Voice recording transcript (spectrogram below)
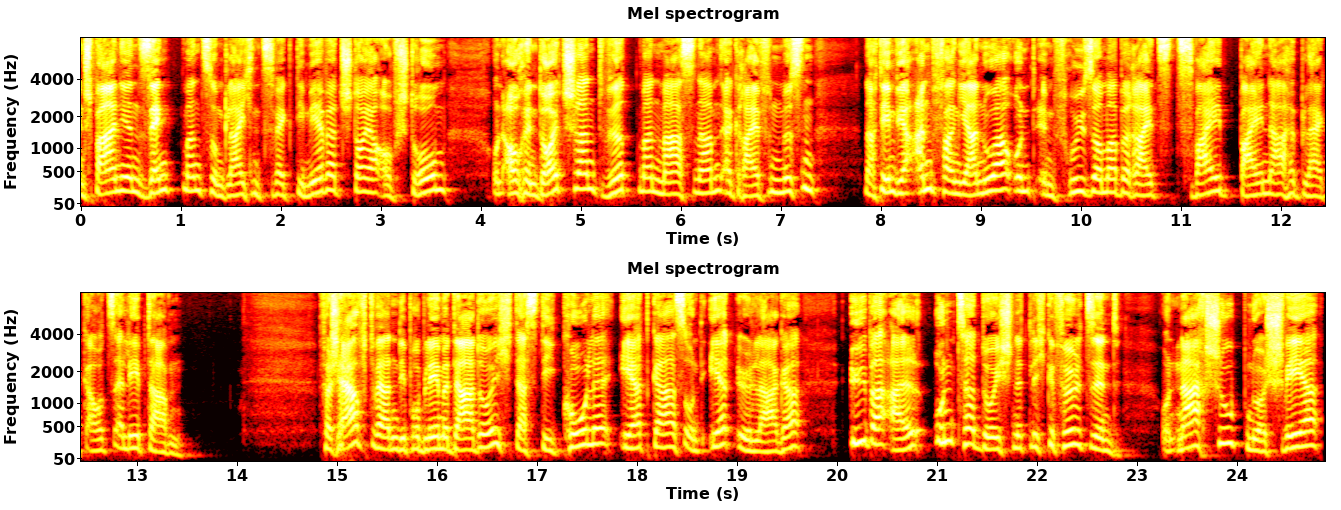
In Spanien senkt man zum gleichen Zweck die Mehrwertsteuer auf Strom und auch in Deutschland wird man Maßnahmen ergreifen müssen, nachdem wir Anfang Januar und im Frühsommer bereits zwei beinahe Blackouts erlebt haben. Verschärft werden die Probleme dadurch, dass die Kohle-, Erdgas- und Erdöllager überall unterdurchschnittlich gefüllt sind und Nachschub nur schwer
